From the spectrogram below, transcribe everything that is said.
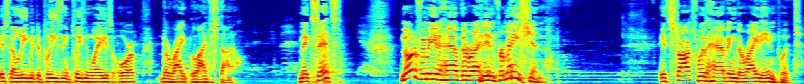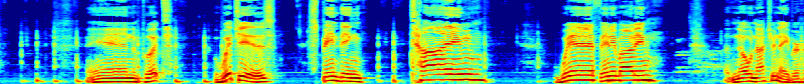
it's going to lead me to pleasing, pleasing ways or the right lifestyle. Make sense? In order for me to have the right information, it starts with having the right input. Input, which is spending time with anybody? No, not your neighbor.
